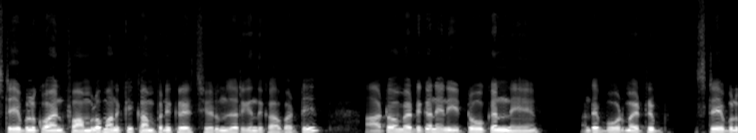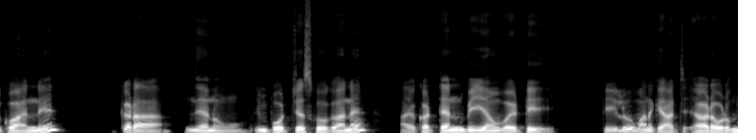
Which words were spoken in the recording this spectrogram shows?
stable coin ఫామ్లో మనకి కంపెనీ క్రియేట్ చేయడం జరిగింది కాబట్టి ఆటోమేటిక్గా నేను ఈ టోకెన్ని అంటే బోర్డ్ మై ట్రిప్ స్టేబుల్ కాయిన్ని ఇక్కడ నేను ఇంపోర్ట్ చేసుకోగానే ఆ యొక్క టెన్ బిఎంవైటి టీలు మనకి యాడ్ యాడ్ అవ్వడం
